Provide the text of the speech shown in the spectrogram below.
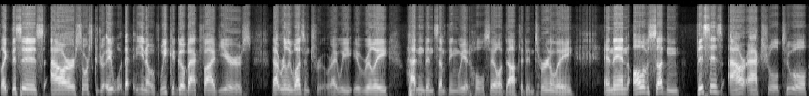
Like this is our source control. It, you know, if we could go back five years, that really wasn't true, right? We it really hadn't been something we had wholesale adopted internally, and then all of a sudden, this is our actual tool.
